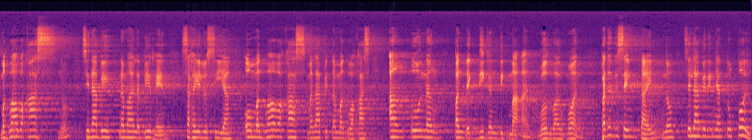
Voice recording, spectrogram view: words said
Magwawakas, no? Sinabi na mahal na birhen sa kay Lucia, o magwawakas, malapit na magwakas, ang unang pandaigdigan digmaan, World War I. But at the same time, no, sinabi rin yan tungkol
